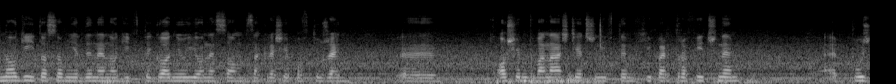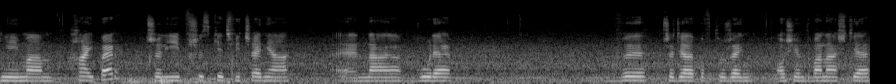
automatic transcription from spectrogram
nogi, to są jedyne nogi w tygodniu i one są w zakresie powtórzeń e, 8-12, czyli w tym hipertroficznym. Później mam hyper, czyli wszystkie ćwiczenia e, na górę w przedziale powtórzeń 8-12.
